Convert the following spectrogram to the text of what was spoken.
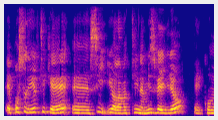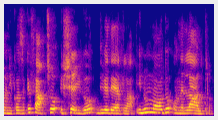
E posso dirti che, ehm, sì, io alla mattina mi sveglio e come ogni cosa che faccio scelgo di vederla in un modo o nell'altro.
